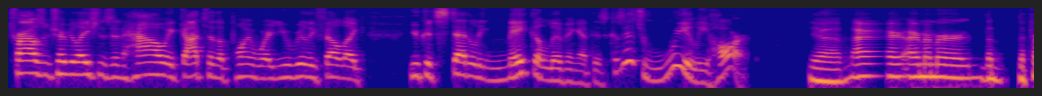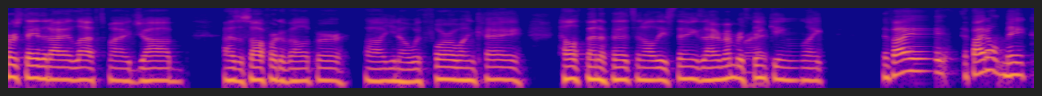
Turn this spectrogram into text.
trials and tribulations and how it got to the point where you really felt like you could steadily make a living at this because it's really hard. Yeah, I, I remember the the first day that I left my job as a software developer, uh, you know, with 401k, health benefits, and all these things. And I remember right. thinking, like, if I if I don't make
